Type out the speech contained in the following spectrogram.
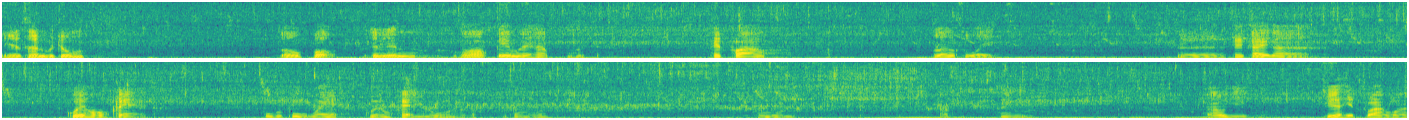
นี่ท่านผู้ชมลองเพาะเล่นๆงอกเต็มเลยครับเห็ดฟางกำลังสวยเออใกล้ๆกับกล้วยหอมแคระผมก็ปลูกไว้กล้วยหอมแคระอยู่นู้นตรงนู้นตรงนู้นครับอันนี้ก็เอายีเชื้อเห็ดฟางมา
